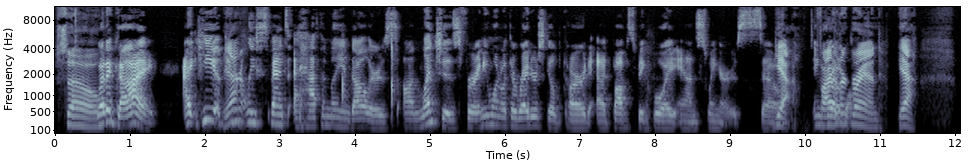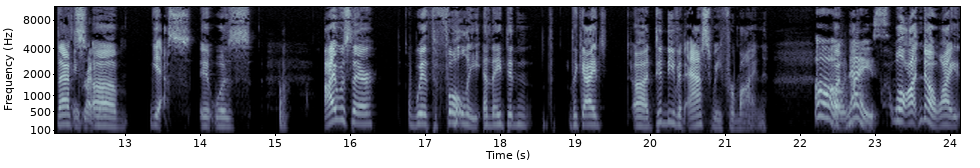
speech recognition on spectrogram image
So What a guy. I, he apparently spent a half a million dollars on lunches for anyone with a Writers Guild card at Bob's Big Boy and Swingers. So yeah, five hundred grand. Yeah, that's Incredible. Um, yes, it was. I was there with Foley, and they didn't. The guy uh didn't even ask me for mine. Oh, but- nice. Well, I, no, I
